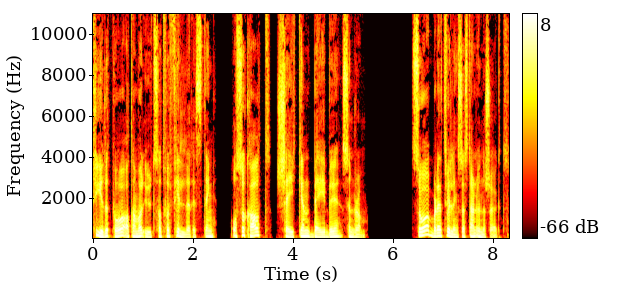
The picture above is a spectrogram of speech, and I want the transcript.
tydet på at han var utsatt for filleristing, også kalt shaken baby syndrome. Så ble tvillingsøsteren undersøkt.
